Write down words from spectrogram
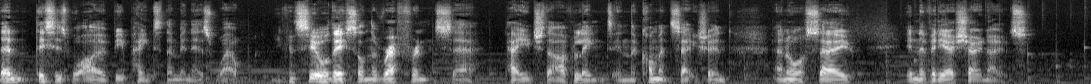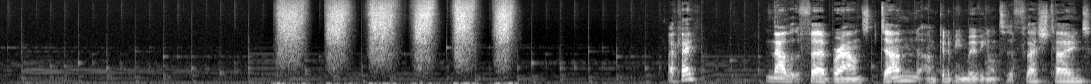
then this is what I would be painting them in as well. You can see all this on the reference uh, page that I've linked in the comment section and also in the video show notes. Okay, now that the fur brown's done, I'm going to be moving on to the flesh tones.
